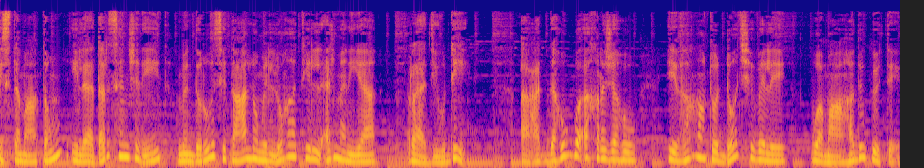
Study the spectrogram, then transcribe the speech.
استمعتم إلى درس جديد من دروس تعلم اللغة الألمانية راديو دي. أعده وأخرجه إذاعة الدوتشفيلي ومعهد جوتي.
